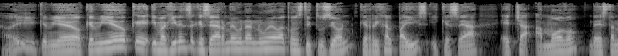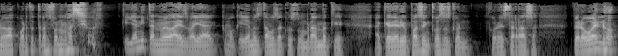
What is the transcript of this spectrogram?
Ay, qué miedo, qué miedo que imagínense que se arme una nueva constitución que rija al país y que sea hecha a modo de esta nueva cuarta transformación, que ya ni tan nueva es, vaya, como que ya nos estamos acostumbrando a que a que diario pasen cosas con, con esta raza. Pero bueno,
